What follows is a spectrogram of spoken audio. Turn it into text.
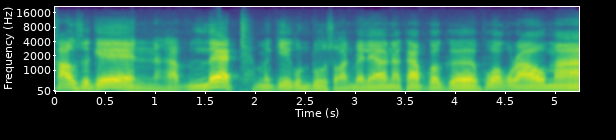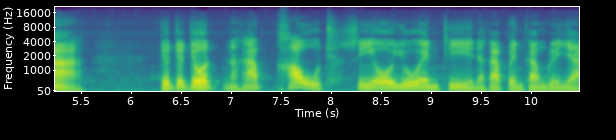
cows again นะครับ let เมื่อกี้คุณครูสอนไปแล้วนะครับ ก็คือพวกเรามาจุดๆๆนะครับ count c o u n t นะครับ เป็นคำกริยา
